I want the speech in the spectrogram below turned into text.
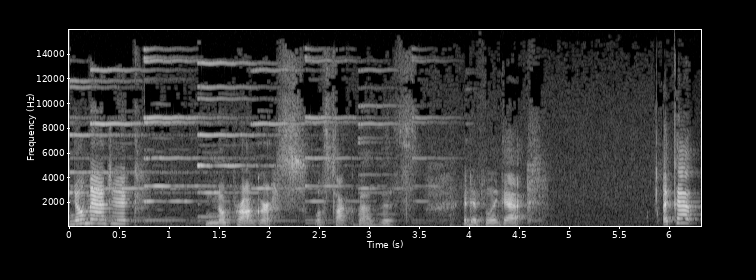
no magic, no progress. Let's talk about this. I definitely got a cup,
